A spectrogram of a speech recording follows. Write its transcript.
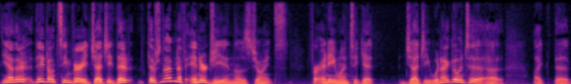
Yeah, they they don't seem very judgy. There there's not enough energy in those joints for anyone to get judgy. When I go into uh, like the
